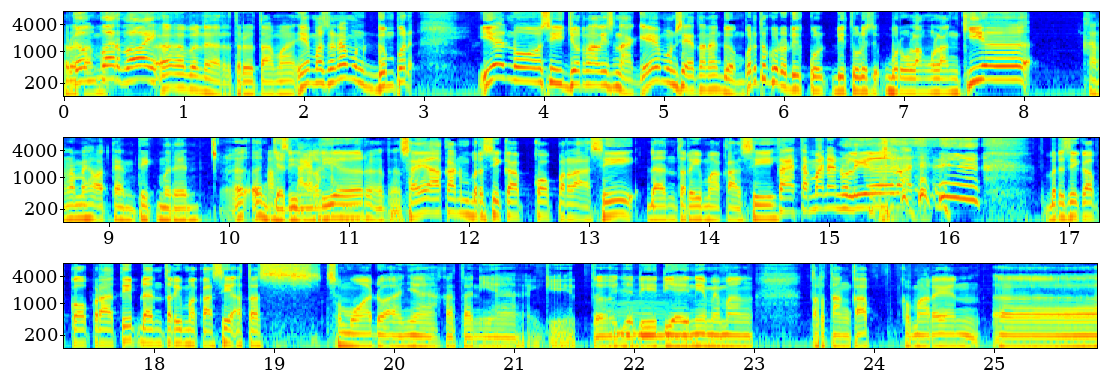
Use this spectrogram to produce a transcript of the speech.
Gempar, boy. Eh, bener terutama ya maksudnya mun gemper iya no si jurnalis nage mun si etana gemper tuh kudu ditulis berulang-ulang kia Karena meh otentik meren. Eh, eh, Ah, jadi liar saya akan bersikap kooperasi dan terima kasih Teh teman anu lieur. bersikap kooperatif dan terima kasih atas semua doanya kata Nia gitu. Jadi dia ini memang tertangkap kemarin eh,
